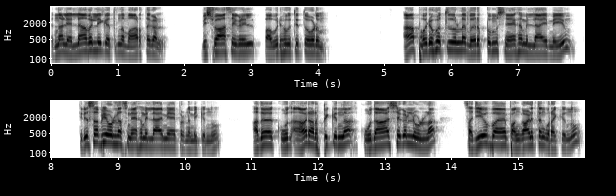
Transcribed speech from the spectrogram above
എന്നാൽ എല്ലാവരിലേക്കും എത്തുന്ന വാർത്തകൾ വിശ്വാസികളിൽ പൗരോഹിത്യത്തോടും ആ പൗരോഹിത്യത്തോടുള്ള വെറുപ്പും സ്നേഹമില്ലായ്മയും തിരുസഭയോടുള്ള സ്നേഹമില്ലായ്മയായി പരിണമിക്കുന്നു. അത് അവരർപ്പിക്കുന്ന കൂതാശകളിലുള്ള സജീവമായ പങ്കാളിത്തം കുറയ്ക്കുന്നു.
